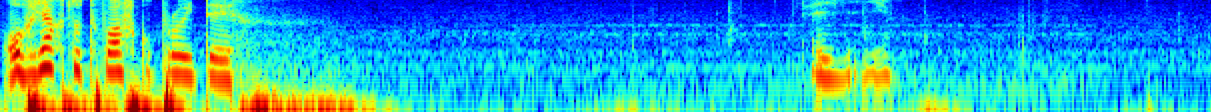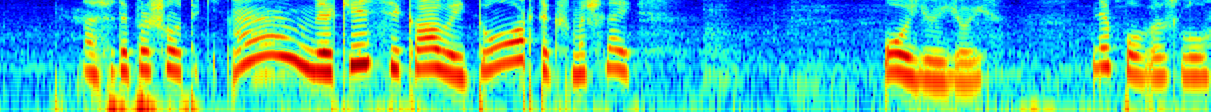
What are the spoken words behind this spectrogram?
Ох, як тут важко пройти. Езді. А сюди прийшов такий. Ммм, який цікавий тортик, смачний. Ой-ой-ой. Не повезло.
